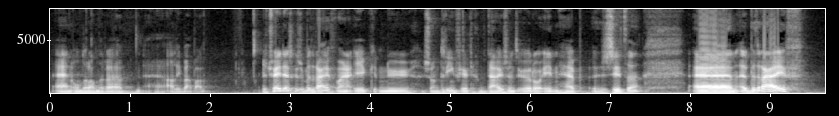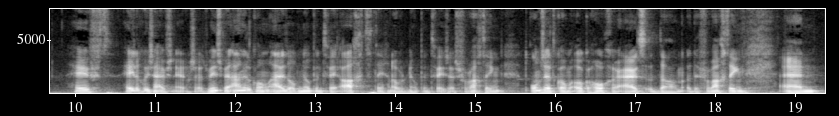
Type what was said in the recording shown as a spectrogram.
en onder andere uh, Alibaba. De Trade Desk is een bedrijf waar ik nu zo'n 43.000 euro in heb zitten. En het bedrijf heeft hele goede cijfers neergezet. Winst per aandeel kwam uit op 0,28 tegenover 0,26 verwachting. De omzet kwam ook hoger uit dan de verwachting. En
